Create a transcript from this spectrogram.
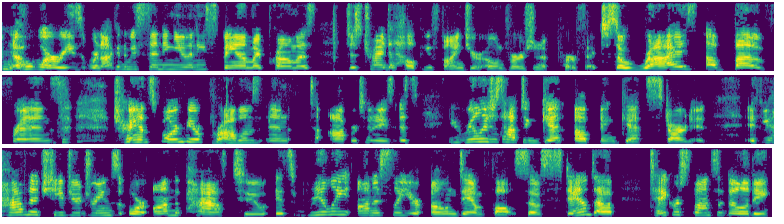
No worries. We're not going to be sending you any spam, I promise. Just trying to help you find your own version of perfect. So rise above, friends. Transform your problems mm-hmm. into opportunities. It's you really just have to get up and get started. If you haven't achieved your dreams or on the path to, it's really honestly your own damn fault. So stand up take responsibility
